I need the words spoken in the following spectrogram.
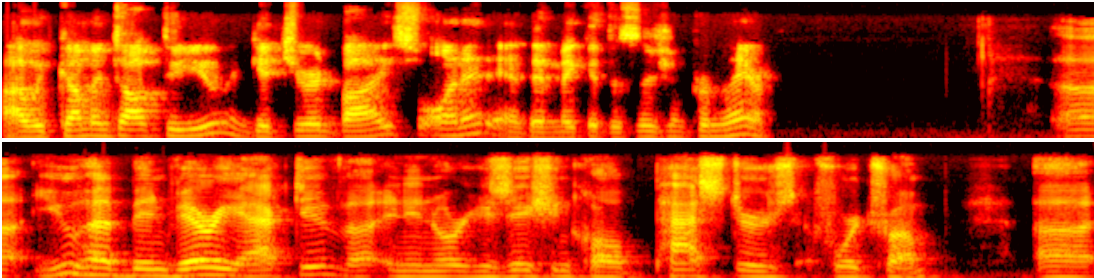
I would come and talk to you and get your advice on it, and then make a decision from there. Uh, you have been very active uh, in an organization called Pastors for Trump. Uh,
